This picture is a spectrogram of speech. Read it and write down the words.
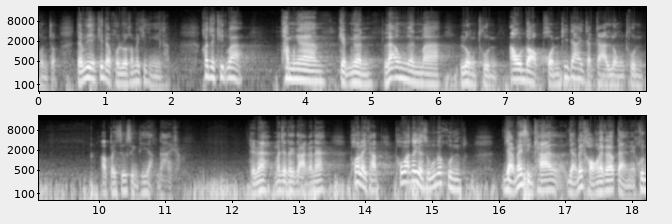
คนจนแต่วิธีการคิดแบบคนรวยเขาไม่คิดอย่างนี้ครับเขาจะคิดว่าทำงานเก็บเงินและเอาเงินมาลงทุน เอาดอกผลที่ได้จากการลงทุน เอาไปซื้อสิ่งที่อยากได้ครับ เห็นไหมมันจะแตกต่างกันนะ เพราะอะไรครับ เพราะว่าถ้าเกิดสมมติว่าคุณอยากได้สินค้าอยากได้ของอะไรก็แล้วแต่เนี่ยคุณ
